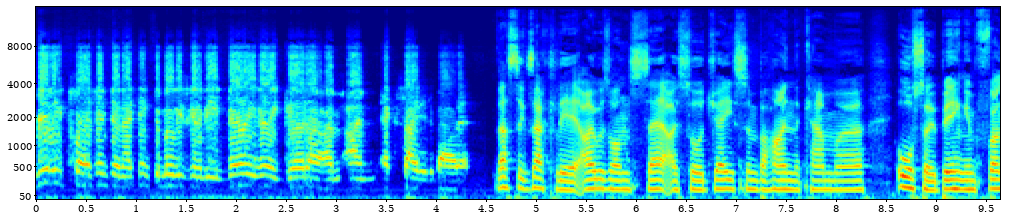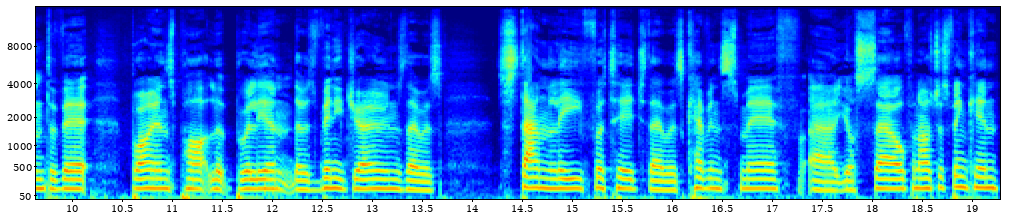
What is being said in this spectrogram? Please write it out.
really pleasant, and I think the movie's going to be very, very good. I'm, I'm excited about it. That's exactly it. I was on set. I saw Jason behind the camera, also being in front of it. Brian's part looked brilliant. There was Vinnie Jones. There was Stan Lee footage. There was Kevin Smith, uh, yourself, and I was just thinking,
